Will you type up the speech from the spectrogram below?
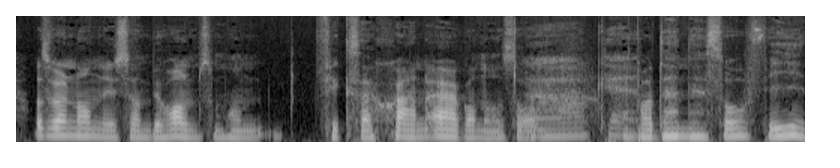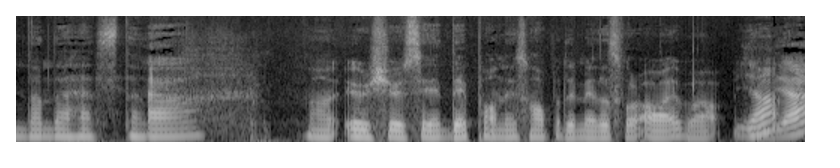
Och så var det någon i Sundbyholm som hon fick så här stjärnögon och såg. ja okej. Hon bara, den är så fin, den där hästen. Ja. Ja, urtjusig det ponny som hoppade medelsvår A. Jag bara, ja.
